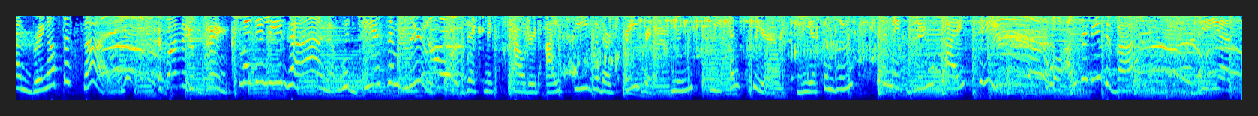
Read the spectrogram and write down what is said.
and bring up the sun. Paano yung drinks? Madali lang with GSM Blue. Just mix powdered iced tea with our favorite smooth, sweet, and clear GSM Blue to make blue iced tea. Oh, ang dali, diba? GSM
